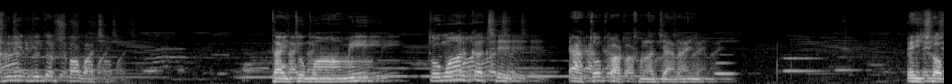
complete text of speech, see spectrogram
ঝুলির ভিতর সব আছে। তাই তো মা, আমি তোমার কাছে এত প্রার্থনা জানাই। এইসব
